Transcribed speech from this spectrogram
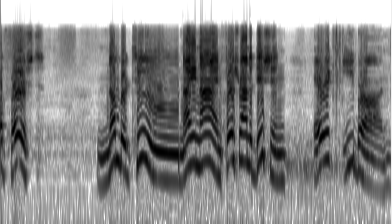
Up first, number two, 99, first round edition, Eric Ebron.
